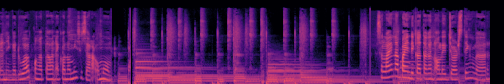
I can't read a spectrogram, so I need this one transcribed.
dan yang kedua, pengetahuan ekonomi secara umum. Selain apa yang dikatakan oleh George Stingler,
